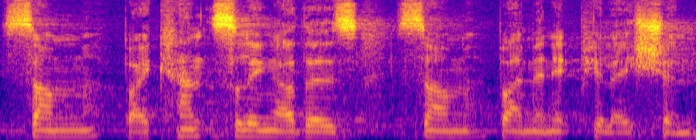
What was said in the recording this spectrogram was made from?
some by cancelling others, some by manipulation.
